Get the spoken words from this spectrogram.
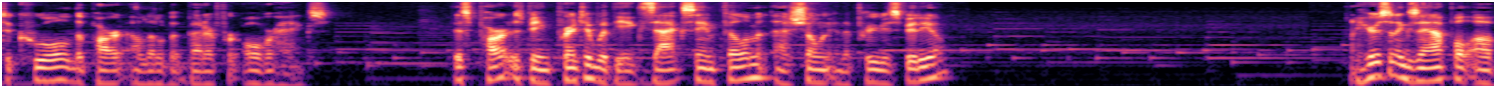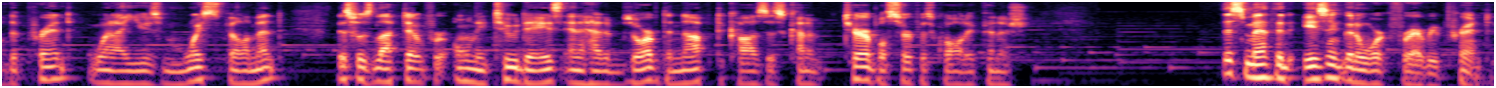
to cool the part a little bit better for overhangs. This part is being printed with the exact same filament as shown in the previous video. Here's an example of the print when I use moist filament. This was left out for only two days and it had absorbed enough to cause this kind of terrible surface quality finish. This method isn't going to work for every print,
